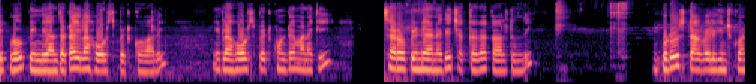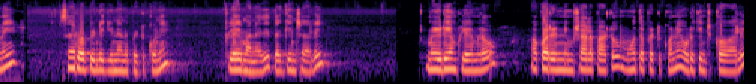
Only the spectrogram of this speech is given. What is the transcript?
ఇప్పుడు పిండి అంతటా ఇలా హోల్స్ పెట్టుకోవాలి. ఇలా హోల్స్ పెట్టుకుంటే మనకి సర్వపిండి అనేది చక్కగా కాలుతుంది. ఇప్పుడు స్టవ్ వెలిగించుకొని సర్వపిండి గిన్నెను పెట్టుకొని ఫ్లేమ్ అనేది తగ్గించాలి. మీడియం ఫ్లేమ్లో ఒక రెండు నిమిషాల పాటు మూత పెట్టుకొని ఉడికించుకోవాలి.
